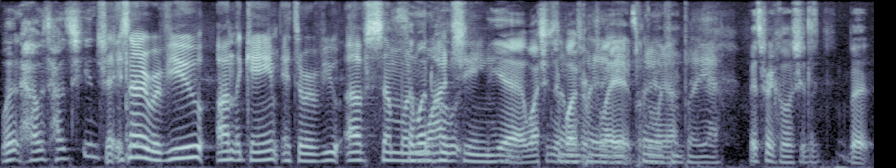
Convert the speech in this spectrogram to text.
what? How how's she introduce? It's not a review on the game. It's a review of someone, Someone who- watching. yeah, watching their boyfriend the play it, their like that. play. Yeah. It's pretty cool. She, but,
